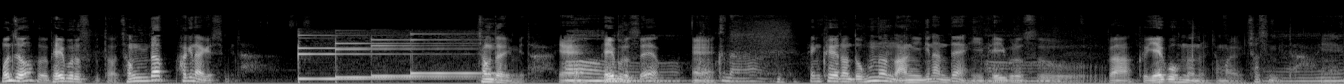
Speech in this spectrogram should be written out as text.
먼저 그 베이브루스부터 정답 확인하겠습니다. 정답입니다. 예, 어, 베이브루스예요. 예. 그렇구나. 행크 에런도 홈런 왕이긴 한데 이 베이브 루스가 그 예고 홈런을 정말 쳤습니다. 예.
